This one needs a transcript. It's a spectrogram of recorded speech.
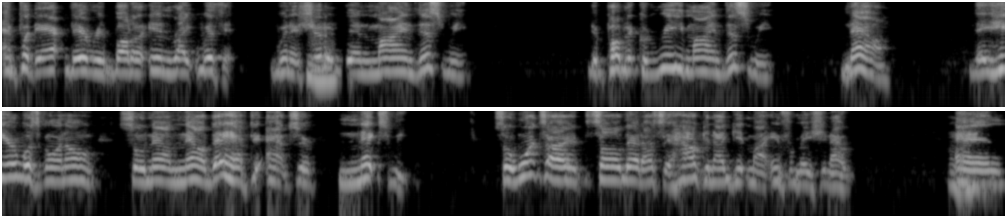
and put their, their rebuttal in right with it when it should have mm-hmm. been mine this week. The public could read mine this week. Now they hear what's going on. So now now they have to answer next week. So once I saw that, I said, how can I get my information out? Mm-hmm. And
